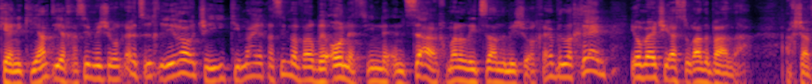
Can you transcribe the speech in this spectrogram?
כי אני קיימתי יחסים עם מישהו אחר, צריך להיות שהיא קיימה יחסים אבל באונס, היא נאנסה, רחמנא ליצלן למישהו אחר, ולכן היא אומרת שהיא אסורה לבעלה. עכשיו,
